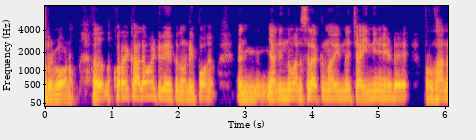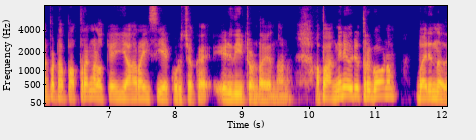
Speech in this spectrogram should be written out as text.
ത്രികോണം. അത് കുറേ കാലമായിട്ട് കേൾക്കുന്നുണ്ട്. ഇപ്പോൾ ഞാൻ ഇന്ന് മനസ്സിലാക്കുന്നത് ഇന്ന് ചൈനയുടെ പ്രധാനപ്പെട്ട പത്രങ്ങളൊക്കെ ഈ ആർ ഐ സിയെക്കുറിച്ചൊക്കെ എഴുതിയിട്ടുണ്ട് എന്നാണ്. അപ്പോൾ അങ്ങനെ ഒരു ത്രികോണം വരുന്നത്.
